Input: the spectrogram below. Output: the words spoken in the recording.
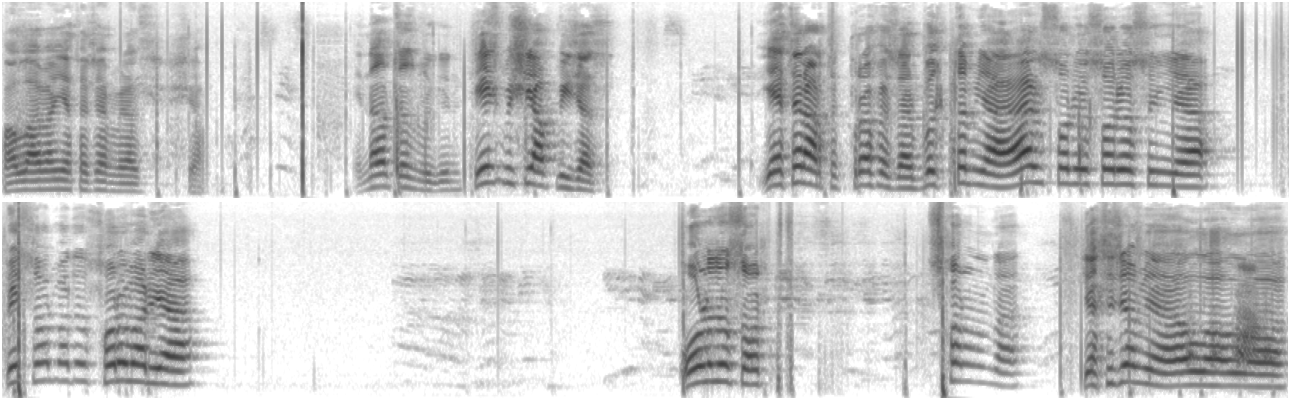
Vallahi ben yatacağım biraz şey yap. E ne yapacağız bugün? Hiçbir şey yapmayacağız. Yeter artık profesör bıktım ya her soruyu soruyorsun ya. Bir sormadığın soru var ya. Onu da sor. Sor onu da. Yatacağım ya Allah Allah.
